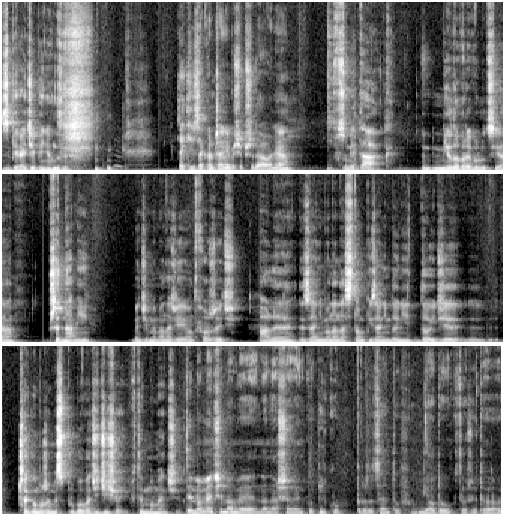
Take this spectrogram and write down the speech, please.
Zbierajcie pieniądze. Jakieś zakończenie by się przydało, nie? W sumie tak. Miodowa rewolucja przed nami. Będziemy, mam nadzieję, ją tworzyć. Ale zanim ona nastąpi, zanim do niej dojdzie, czego możemy spróbować dzisiaj, w tym momencie? W tym momencie mamy na naszym rynku kilku producentów miodu, którzy to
